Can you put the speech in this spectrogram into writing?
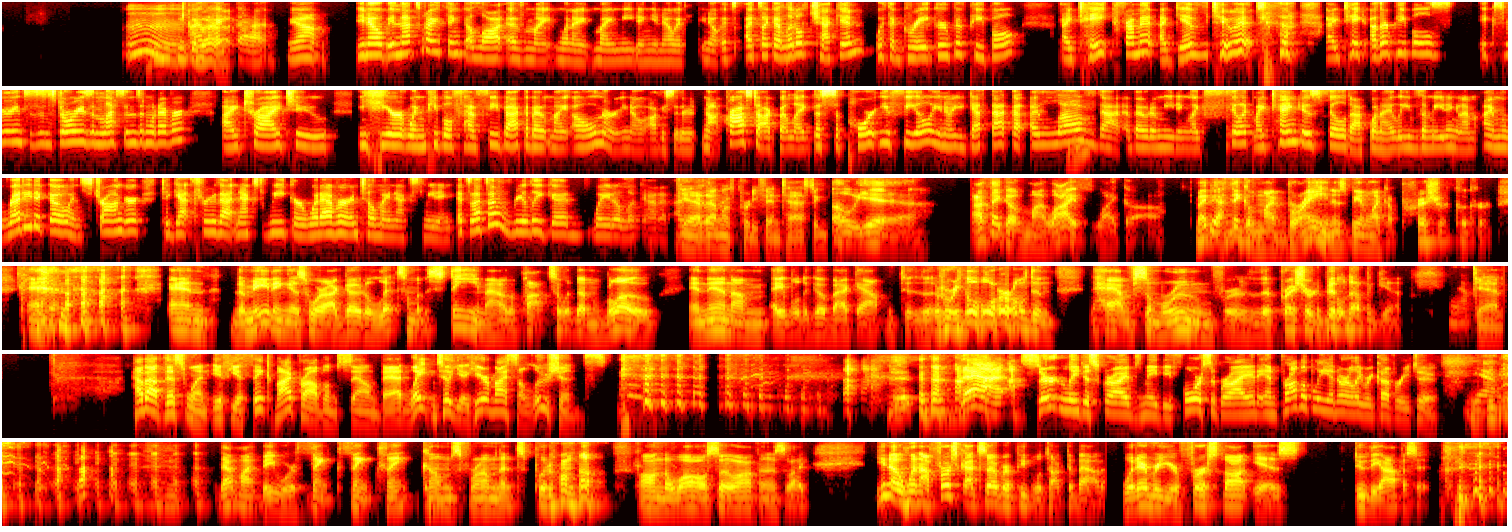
Mm, I that? like that. Yeah. You know, and that's what I think a lot of my when I my meeting, you know, it's you know, it's it's like a little check-in with a great group of people. I take from it, I give to it. I take other people's experiences and stories and lessons and whatever i try to hear when people have feedback about my own or you know obviously they're not crosstalk but like the support you feel you know you get that that i mm-hmm. love that about a meeting. Like feel like my tank is filled up when i leave the meeting and i'm i'm ready to go and stronger to get through that next week or whatever until my next meeting. It's that's a really good way to look at it. I yeah really that one's pretty fantastic. Oh yeah. I think of my life like uh maybe I think of my brain as being like a pressure cooker. And, and the meeting is where I go to let some of the steam out of the pot so it doesn't blow. And then I'm able to go back out into the real world and have some room for the pressure to build up again. Yeah. yeah. How about this one? If you think my problems sound bad, wait until you hear my solutions. that certainly describes me before sobriety and probably in early recovery too. Yeah. that might be where think, think, think comes from that's put on the on the wall so often. It's like, you know, when I first got sober, people talked about whatever your first thought is, do the opposite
